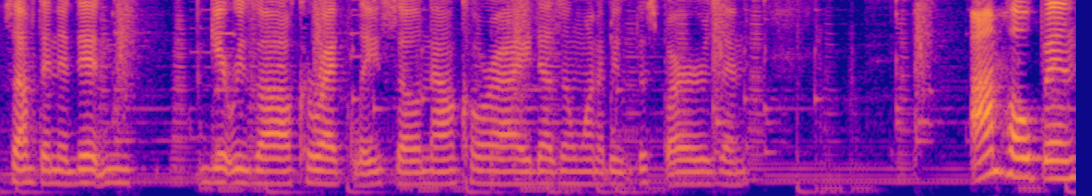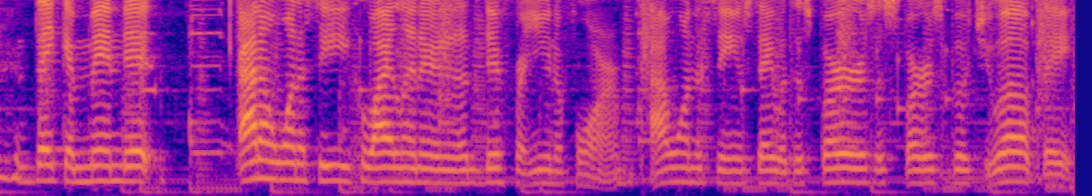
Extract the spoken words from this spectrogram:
something that didn't get resolved correctly. So now Kawhi doesn't want to be with the Spurs. And I'm hoping they can mend it I don't want to see Kawhi Leonard in a different uniform. I want to see him stay with the Spurs. The Spurs built you up. They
